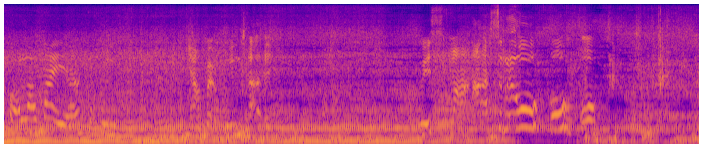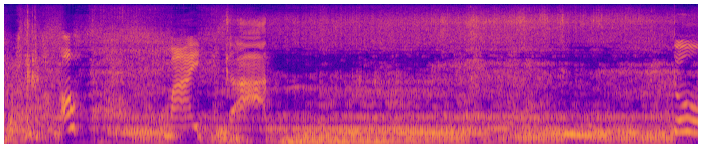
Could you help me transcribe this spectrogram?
kok lama ya ke pun- nyampe puncak deh Wisma Asri oh oh oh oh my god tuh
